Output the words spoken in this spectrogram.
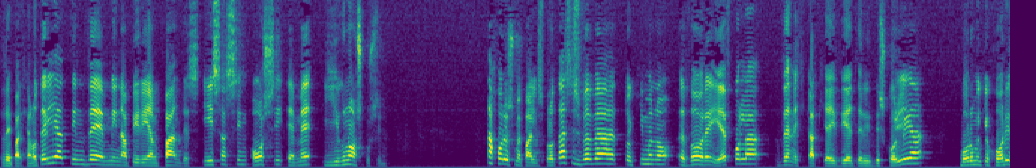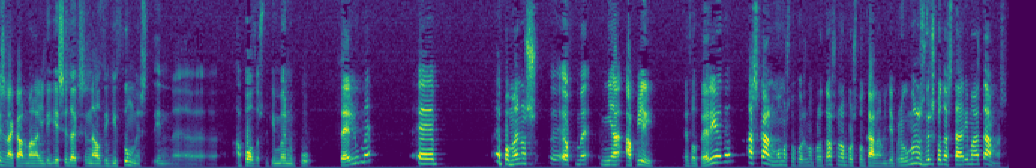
Δεν υπάρχει ανωτέλεια, την δε μην απειρίαν πάντες ίσασιν όσοι εμέ γιγνώσκουσιν. Να χωρίσουμε πάλι τις προτάσεις, βέβαια το κείμενο εδώ ρέει εύκολα, δεν έχει κάποια ιδιαίτερη δυσκολία, μπορούμε και χωρίς να κάνουμε αναλυτική σύνταξη να οδηγηθούμε στην ε, απόδοση του κειμένου που θέλουμε. Ε, επομένως ε, έχουμε μια απλή εδώ περίοδο. Ας κάνουμε όμως το χωρισμό προτάσεων όπως το κάναμε και προηγουμένως βρίσκοντας τα ρήματά μας.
